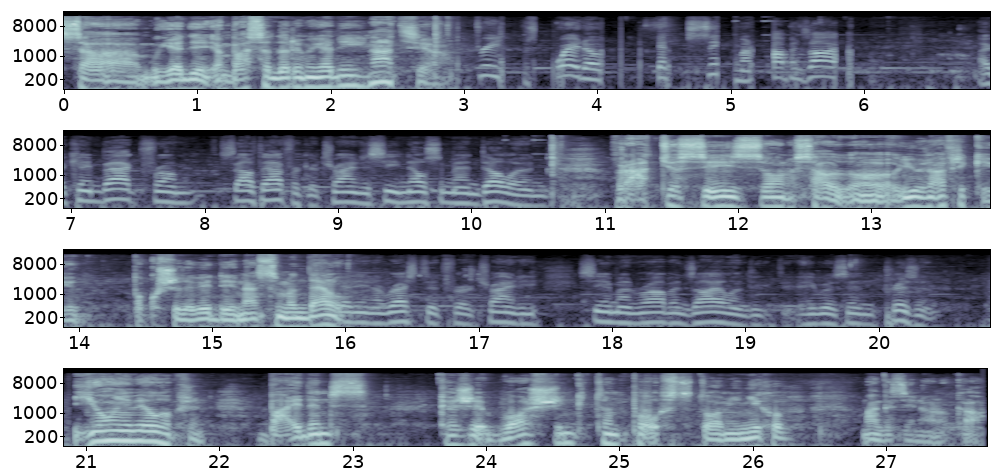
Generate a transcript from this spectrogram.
sa um, ujedin, ambasadorima Ujedinjenih nacija. Street of Soweto, get to see him on Robbins Island. I came back from South Africa trying to see Nelson Mandela, and Vratio se iz ono, sa, o, Južne Afrike, pokušao da vidi Nelson Mandelu. getting arrested for trying to see him on Robbins Island. He- was in prison. I on je bio uhapšen. Biden, s- kaže, Washington Post, to vam je njihov magazin, ono kao,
